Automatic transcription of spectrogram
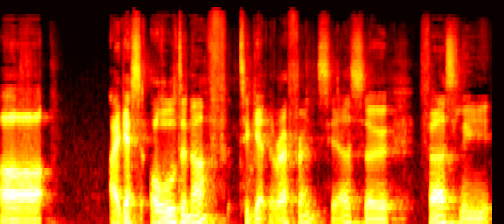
are, I guess, old enough to get the reference. Yeah. So firstly,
